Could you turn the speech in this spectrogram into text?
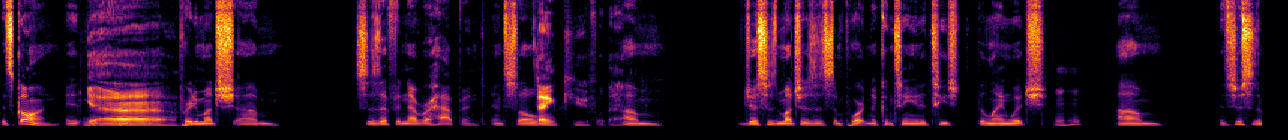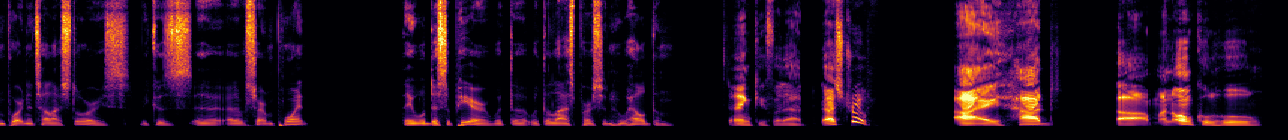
it's gone. It, it- it- it Yeah. pretty much um, it's as if it never happened. And so, Thank you for that. um, just as much as it's important to continue to teach the language, mm-hmm. um, it's just as important to tell our stories because uh, at a certain point, they will disappear with the with the last person who held them. Thank you for that. That's true. I had um, an uncle who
